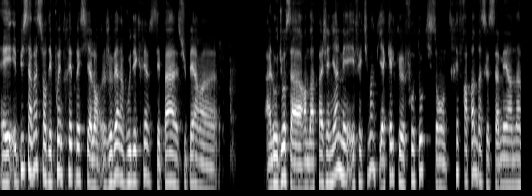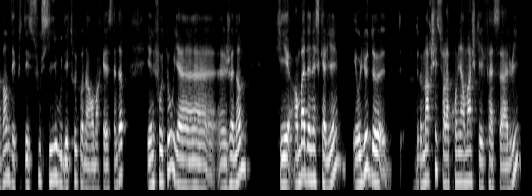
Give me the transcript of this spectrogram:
Et, et, puis ça va sur des points très précis. Alors, je vais vous décrire, c'est pas super à l'audio, ça ne rendra pas génial, mais effectivement, il y a quelques photos qui sont très frappantes parce que ça met en avant des, soucis ou des trucs qu'on a remarqué à stand-up. Il y a une photo où il y a un, jeune homme qui est en bas d'un escalier et au lieu de, marcher sur la première marche qui est face à lui,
